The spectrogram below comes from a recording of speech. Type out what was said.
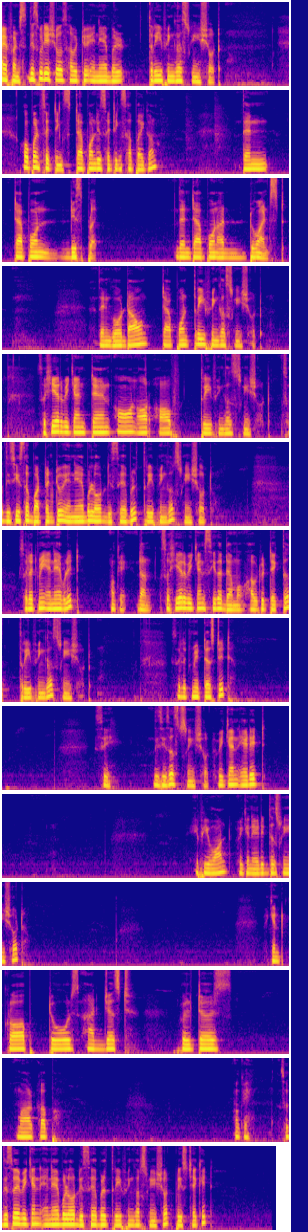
Hi friends, this video shows how to enable three finger screenshot. Open settings, tap on the settings app icon, then tap on display, then tap on advanced, then go down, tap on three finger screenshot. So here we can turn on or off three finger screenshot. So this is the button to enable or disable three finger screenshot so let me enable it. Okay done. So here we can see the demo how to take the three finger screenshot. So let me test it. See this is a screenshot. We can edit. If you want we can edit the screenshot. We can crop tools adjust filters markup okay. So this way we can enable or disable three finger screenshot. Please check it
